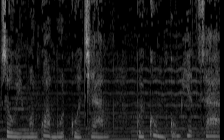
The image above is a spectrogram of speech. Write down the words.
Rồi món quà muộn của chàng cuối cùng cũng hiện ra.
